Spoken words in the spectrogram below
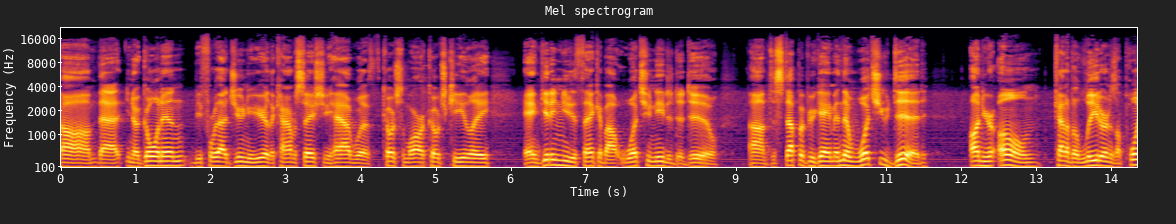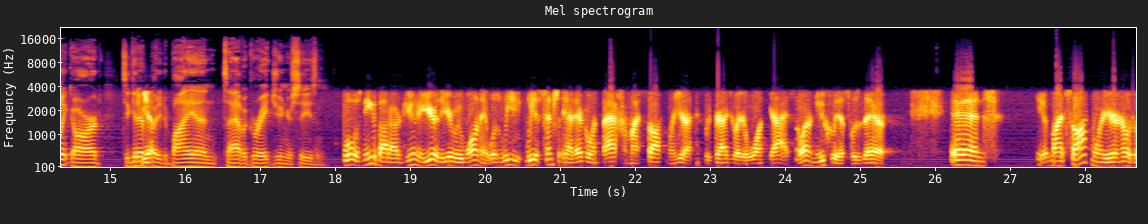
um, that you know going in before that junior year, the conversation you had with Coach Lamar, Coach Keeley, and getting you to think about what you needed to do um, to step up your game, and then what you did on your own, kind of a leader and as a point guard to get everybody to buy in to have a great junior season. what was neat about our junior year, the year we won it, was we we essentially had everyone back from my sophomore year. I think we graduated one guy, so our nucleus was there. And you know, my sophomore year in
